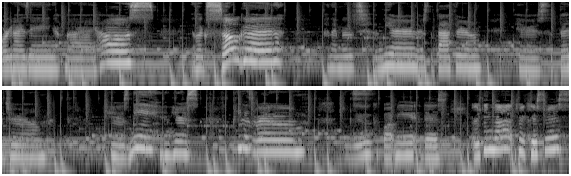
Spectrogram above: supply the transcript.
Organizing my house. It looks so good. And I moved the mirror, there's the bathroom, here's the bedroom, here's me, and here's Peter's room. Luke bought me this earthing mat for Christmas.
